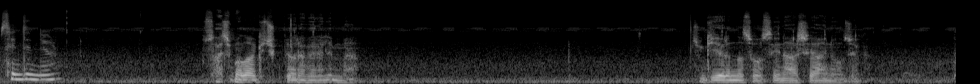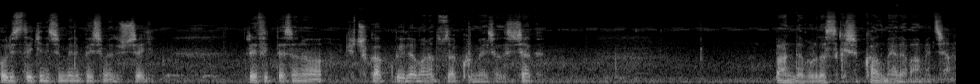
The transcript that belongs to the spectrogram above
Seni dinliyorum. Bu saçmalığa küçük bir ara verelim mi? Çünkü yarın nasıl olsa yine her şey aynı olacak. Polis Tekin için benim peşime düşecek. Refik desen o küçük aklıyla bana tuzak kurmaya çalışacak. Ben de burada sıkışıp kalmaya devam edeceğim.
